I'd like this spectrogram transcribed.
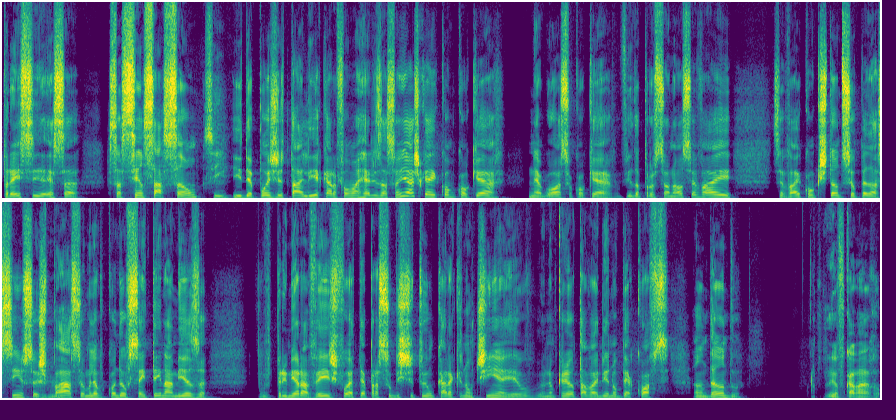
para essa essa sensação Sim. e depois de estar ali, cara, foi uma realização e acho que aí como qualquer negócio, qualquer vida profissional, você vai você vai conquistando seu pedacinho, seu uhum. espaço. Eu me lembro quando eu sentei na mesa primeira vez foi até para substituir um cara que não tinha. Eu, eu lembro que eu estava ali no back office andando, eu ficava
